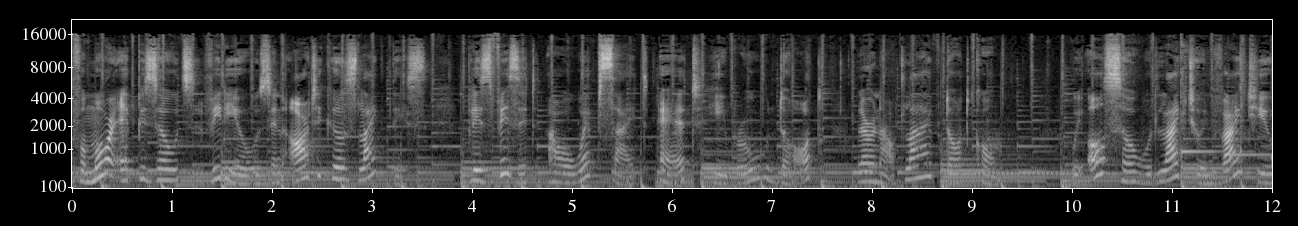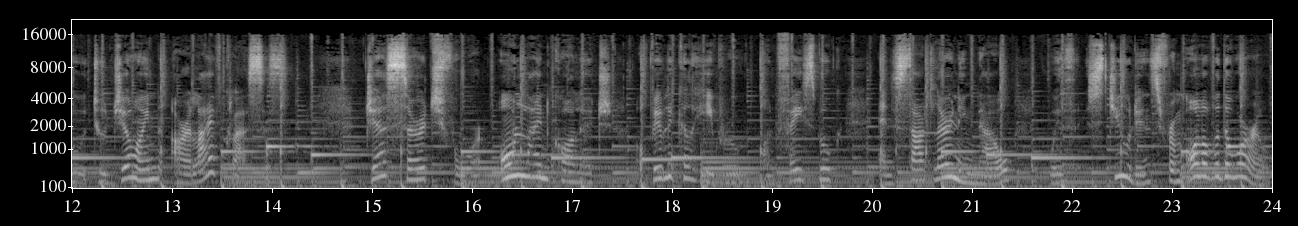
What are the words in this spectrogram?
For more episodes, videos, and articles like this, please visit our website at hebrew.learnoutlive.com. We also would like to invite you to join our live classes. Just search for Online College of Biblical Hebrew on Facebook and start learning now with students from all over the world.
